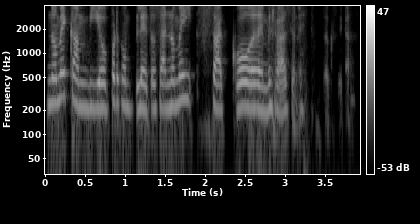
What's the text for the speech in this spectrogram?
no me cambió por completo, o sea, no me sacó de mis relaciones tóxicas.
